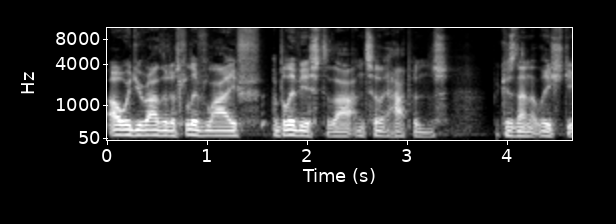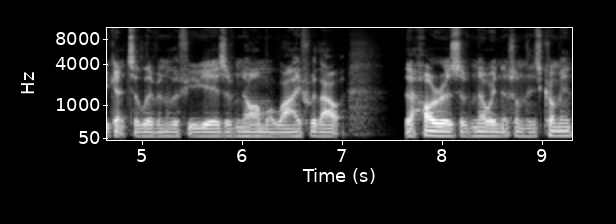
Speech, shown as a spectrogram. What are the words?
Or would you rather just live life oblivious to that until it happens? Because then at least you get to live another few years of normal life without the horrors of knowing that something's coming.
